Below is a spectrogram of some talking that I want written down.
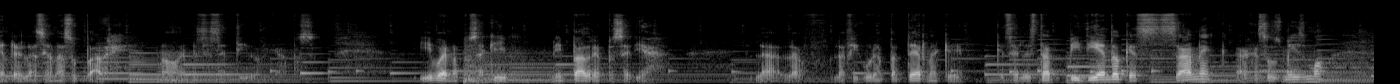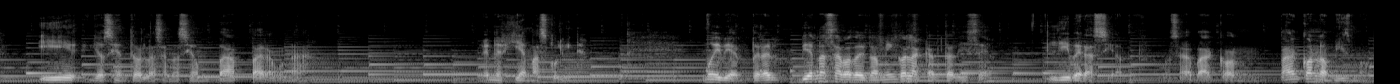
en relación a su padre, ¿no? En ese sentido, digamos. Y bueno, pues aquí mi padre pues sería la, la, figura paterna que, que, se le está pidiendo que sane a Jesús mismo y yo siento la sanación va para una energía masculina. Muy bien, pero el viernes, sábado y domingo la carta dice liberación, o sea, va con, van con lo mismo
